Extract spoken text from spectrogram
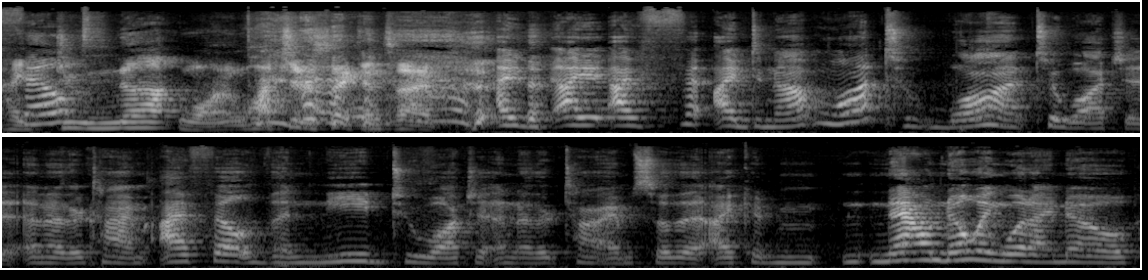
I do not want to watch it a second time. I, I, I, fe- I do not want to want to watch it another time. I felt the need to watch it another time so that I could now knowing what I know,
